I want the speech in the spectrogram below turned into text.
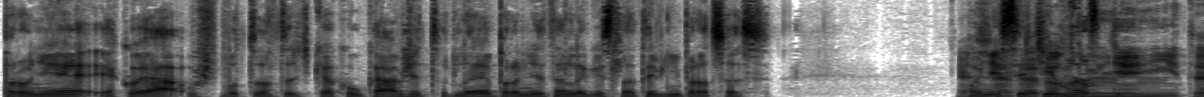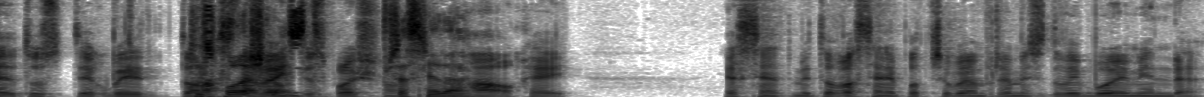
pro ně, jako já už od toho teďka koukám, že tohle je pro ně ten legislativní proces. Jasně, Oni si to to, tímhle sti- mění to, to, jakoby, to Tu nastavení, společnost. tu společnost. Přesně tak. Aha, okay. Jasně, my to vlastně nepotřebujeme, protože my si to vybojíme jinde.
